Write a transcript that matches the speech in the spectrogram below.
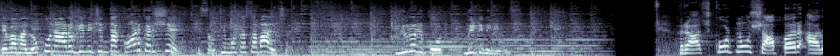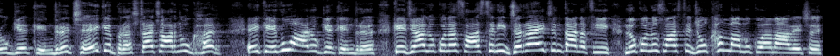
તેવામાં લોકોના આરોગ્યની ચિંતા કોણ કરશે? એ સૌથી મોટો સવાલ છે. Bureau report, VTV news. રાજકોટનું શાપર આરોગ્ય કેન્દ્ર છે કે ભ્રષ્ટાચારનું ઘર? એક એવું આરોગ્ય કેન્દ્ર કે જ્યાં લોકોના સ્વાસ્થ્યની જરાય ચિંતા નથી, લોકોનું સ્વાસ્થ્ય જોખમમાં મૂકવામાં આવે છે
